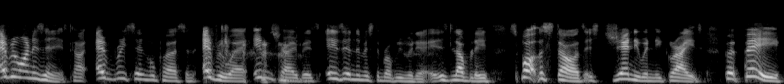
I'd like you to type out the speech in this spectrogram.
everyone is in it. It's like every single person, everywhere in showbiz is in the Mr. Blobby video. It is lovely. Spot the stars. It's genuinely great. But B,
